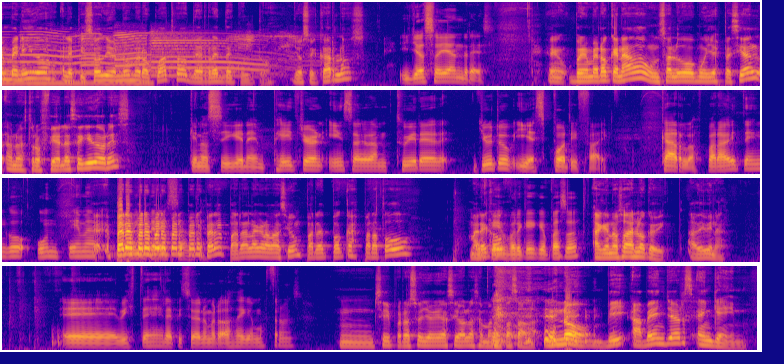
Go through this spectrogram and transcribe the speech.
Bienvenidos al episodio número 4 de Red de Culto. Yo soy Carlos. Y yo soy Andrés. Eh, primero que nada, un saludo muy especial a nuestros fieles seguidores. Que nos siguen en Patreon, Instagram, Twitter, YouTube y Spotify. Carlos, para hoy tengo un tema. Eh, espera, espera, espera, espera, espera, espera, para la grabación, para el podcast, para todo. Marico, ¿Por qué? ¿Qué pasó? A que no sabes lo que vi. Adivina. Eh, ¿Viste el episodio número 2 de Game of Thrones? Mm, sí, pero eso ya había sido la semana pasada. no, vi Avengers Endgame.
